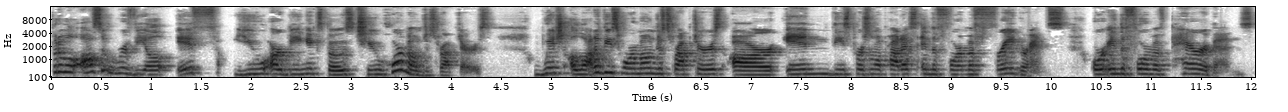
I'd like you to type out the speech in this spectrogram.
but it will also reveal if you are being exposed to hormone disruptors which a lot of these hormone disruptors are in these personal products in the form of fragrance or in the form of parabens.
